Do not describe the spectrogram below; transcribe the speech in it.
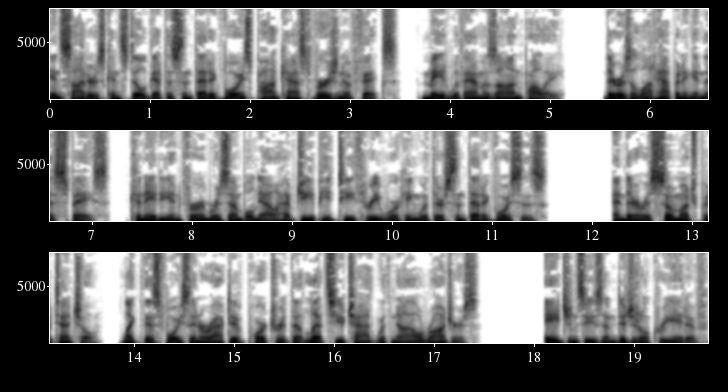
Insiders can still get the synthetic voice podcast version of Fix, made with Amazon Polly. There is a lot happening in this space. Canadian firm Resemble now have GPT-3 working with their synthetic voices. And there is so much potential, like this voice interactive portrait that lets you chat with Nile Rodgers. Agencies and Digital Creative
